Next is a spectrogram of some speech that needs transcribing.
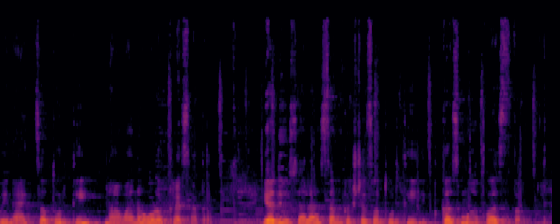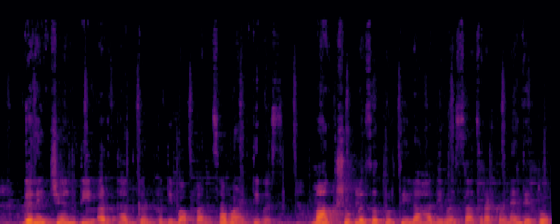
विनायक चतुर्थी नावानं ओळखलं जातं. या दिवसाला संकष्ट चतुर्थी इतकंच महत्त्व असतं. गणेश जयंती अर्थात गणपती बाप्पांचा वाढदिवस. माघ शुक्ल चतुर्थीला हा दिवस साजरा करण्यात येतो.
